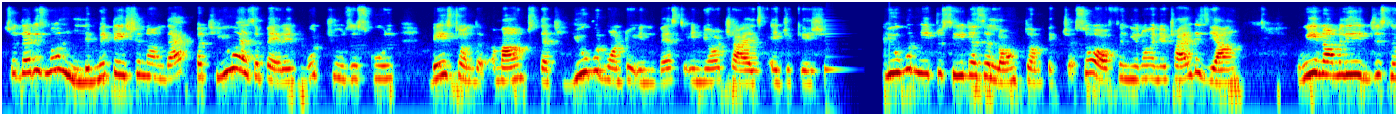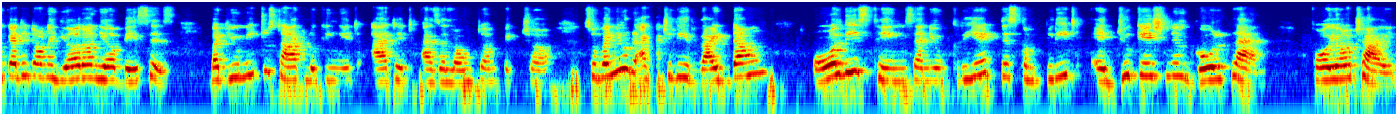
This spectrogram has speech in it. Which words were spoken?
So there is no limitation on that, but you as a parent would choose a school based on the amount that you would want to invest in your child's education. You would need to see it as a long-term picture. So often, you know, when your child is young, we normally just look at it on a year-on-year basis but you need to start looking it at it as a long-term picture so when you actually write down all these things and you create this complete educational goal plan for your child,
